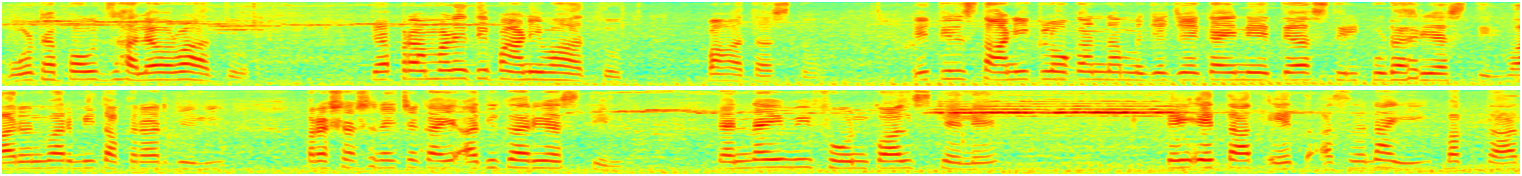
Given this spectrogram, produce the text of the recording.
मोठा पाऊस झाल्यावर वाहतो त्याप्रमाणे ते पाणी वाहतो वाहत असतं. येथील स्थानिक लोकांना म्हणजे जे काही नेते असतील पुढारी असतील वारंवार मी तक्रार केली प्रशासनाचे काही अधिकारी असतील त्यांनाही मी फोन कॉल्स केले. ते येतात येत असं नाही बघतात.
